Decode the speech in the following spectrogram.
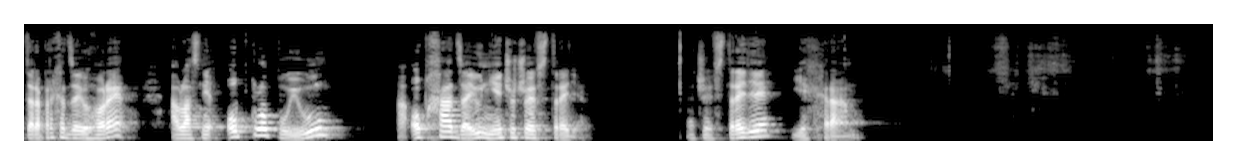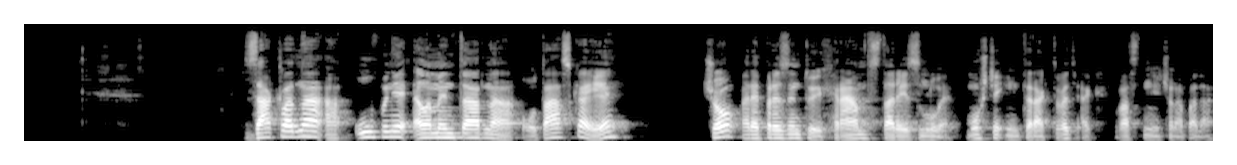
teda prechádzajú hore a vlastne obklopujú a obchádzajú niečo, čo je v strede. A čo je v strede, je chrám. Základná a úplne elementárna otázka je, čo reprezentuje chrám v starej zmluve. Môžete interaktovať, ak vás niečo napadá.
